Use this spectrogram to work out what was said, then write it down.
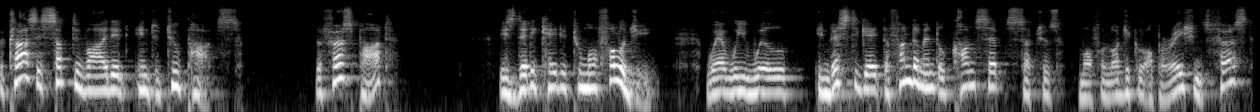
The class is subdivided into two parts. The first part is dedicated to morphology, where we will investigate the fundamental concepts such as morphological operations first,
